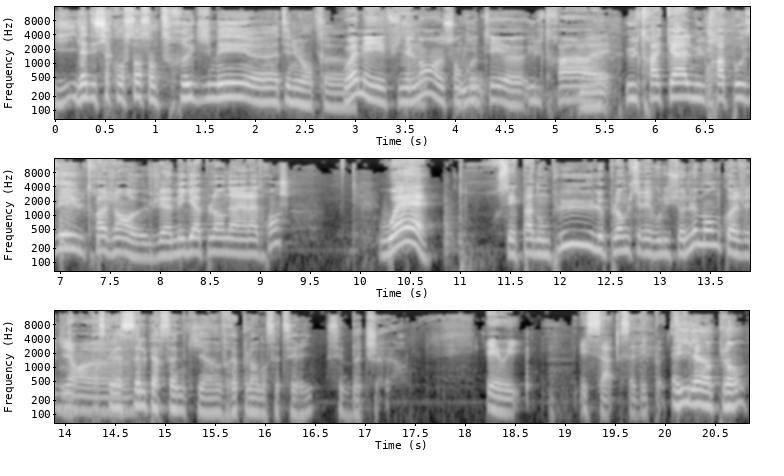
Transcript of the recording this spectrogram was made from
il, il a des circonstances entre guillemets euh, atténuantes. euh. Ouais, mais finalement, son Oui. côté euh, ultra, Ouais. euh, ultra calme, ultra posé, ultra genre, euh, j'ai un méga plan derrière la tranche. Ouais, c'est pas non plus le plan qui révolutionne le monde, quoi. Je veux dire. Parce euh, que la seule personne qui a un vrai plan dans cette série, c'est Butcher. Eh oui. Et ça, ça dépote. Et il a un plan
